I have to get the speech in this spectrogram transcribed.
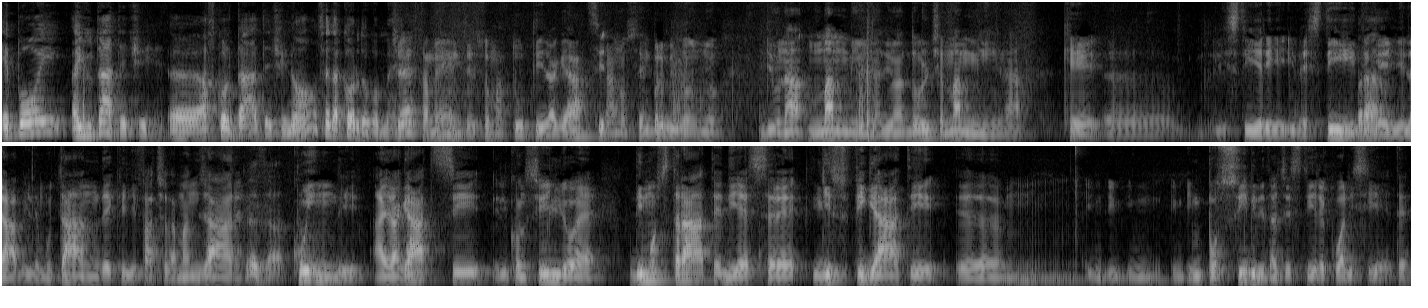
e poi aiutateci, eh, ascoltateci, no? Sei d'accordo con me? Certamente, insomma, tutti i ragazzi hanno sempre bisogno di una mammina, di una dolce mammina che eh, gli stiri i vestiti, Bravo. che gli lavi le mutande, che gli faccia da mangiare. Esatto. Quindi ai ragazzi il consiglio è dimostrate di essere gli sfigati in- in- in- impossibili da gestire quali siete,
